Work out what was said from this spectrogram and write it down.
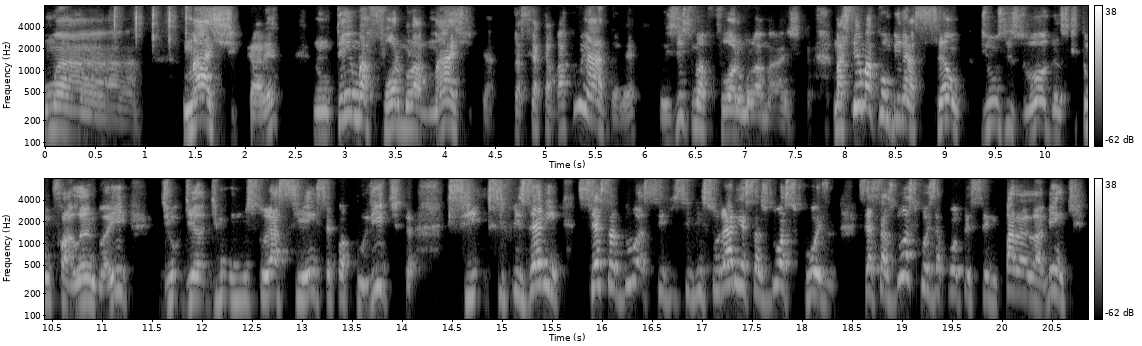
uma mágica, né? Não tem uma fórmula mágica para se acabar com nada, né? Não existe uma fórmula mágica. Mas tem uma combinação de uns slogans que estão falando aí de, de, de misturar a ciência com a política. Se, se fizerem, se essas duas, se, se misturarem essas duas coisas, se essas duas coisas acontecerem paralelamente,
